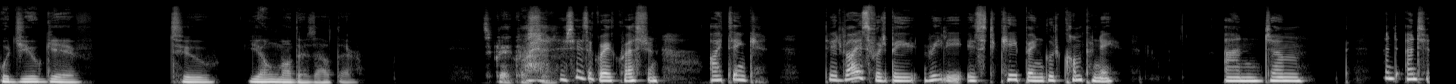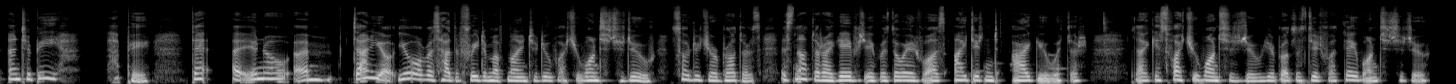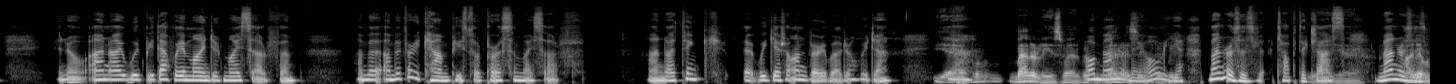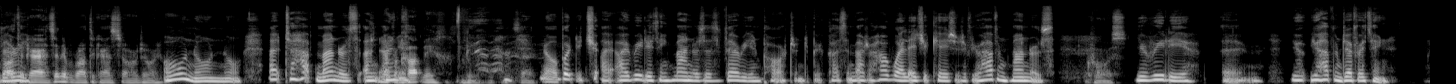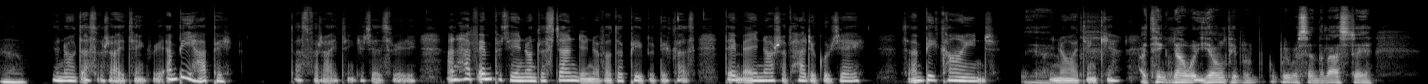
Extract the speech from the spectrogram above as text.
would you give to young mothers out there? It's a great Well, question. it is a great question. I think the advice would be really is to keep in good company, and um, and and and to be happy. That uh, you know, um, Danny, you, you always had the freedom of mind to do what you wanted to do. So did your brothers. It's not that I gave it; it was the way it was. I didn't argue with it. Like it's what you wanted to do. Your brothers did what they wanted to do. You know, and I would be that way minded myself. Um, I'm a I'm a very calm, peaceful person myself. And I think uh, we get on very well, don't we, Dan? Yeah, Yeah. but Mannerly as well. but Oh, Manners, Mannerly. Oh, yeah. Manners is top of the yeah, class. yeah. Manners I is never brought very. the guards. I never brought the guards to our door. Oh no, no. Uh, to have manners and, Never and you- caught me. No, but it, I, I really think manners is very important because no matter how well educated, if you haven't manners, Of course. you really um, you you haven't everything. Yeah. You know, that's what I think. And be happy. That's what I think it is really. And have empathy and understanding of other people because they may not have had a good day. So and be kind. Yeah. You know, I think yeah. I think now with young people, we were saying the last day,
